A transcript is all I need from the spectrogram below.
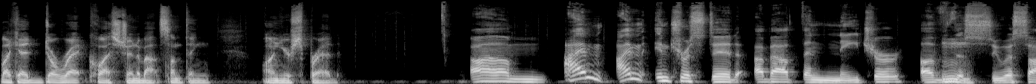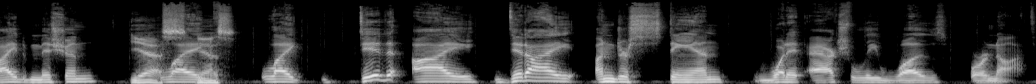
like a direct question about something on your spread. Um, I'm I'm interested about the nature of the Mm. suicide mission. Yes, Like- yes. Like, did I did I understand what it actually was or not?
